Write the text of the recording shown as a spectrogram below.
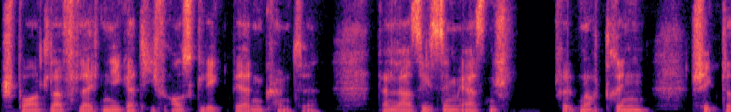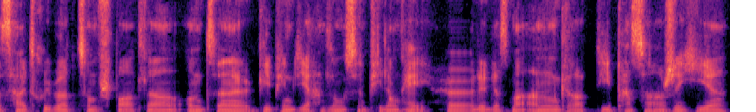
Sportler vielleicht negativ ausgelegt werden könnte. Dann lasse ich es im ersten noch drin, schicke das halt rüber zum Sportler und äh, gebe ihm die Handlungsempfehlung, hey, hör dir das mal an, gerade die Passage hier,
